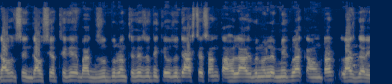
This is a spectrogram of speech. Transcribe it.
গাউসি- গাউসিয়া থেকে বা দূর দূরান্ত থেকে যদি কেউ যদি আসতে চান তাহলে আসবেন হলে মেঘলা কাউন্টার লাশগাড়ি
